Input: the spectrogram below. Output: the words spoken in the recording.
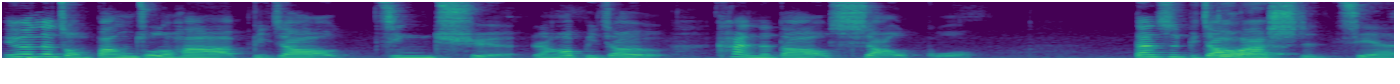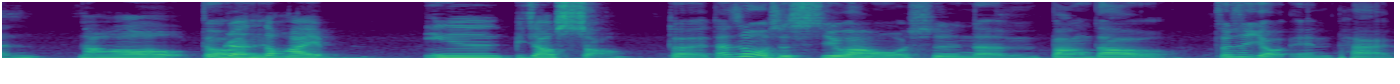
因为那种帮助的话比较精确，然后比较有看得到效果，但是比较花时间，然后人的话也因比较少。对，但是我是希望我是能帮到，就是有 impact，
